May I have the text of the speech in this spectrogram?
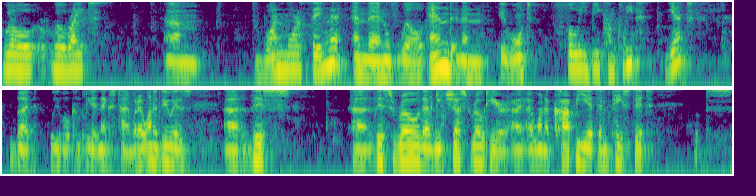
We'll, we'll write um, one more thing, and then we'll end, and then it won't fully be complete yet, but we will complete it next time. What I want to do is uh, this uh, this row that we just wrote here, I, I want to copy it and paste it. Oops.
